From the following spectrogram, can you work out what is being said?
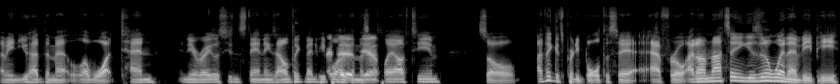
I mean, you had them at what ten in your regular season standings. I don't think many people I had did, them as yeah. a playoff team. So I think it's pretty bold to say Afro. And I'm not saying he's going to win MVP,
